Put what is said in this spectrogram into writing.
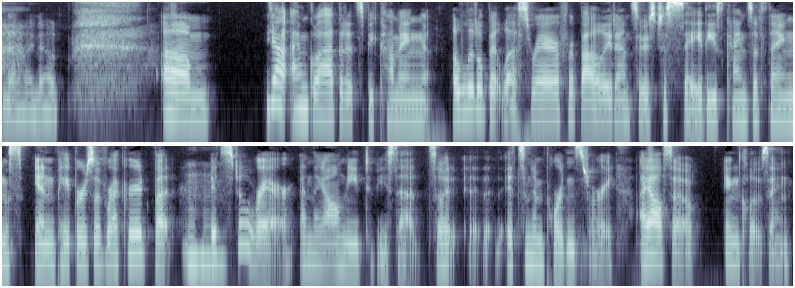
no, I know. Um, yeah, I'm glad that it's becoming a little bit less rare for ballet dancers to say these kinds of things in papers of record, but mm-hmm. it's still rare and they all need to be said. So it, it, it's an important story. I also, in closing,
